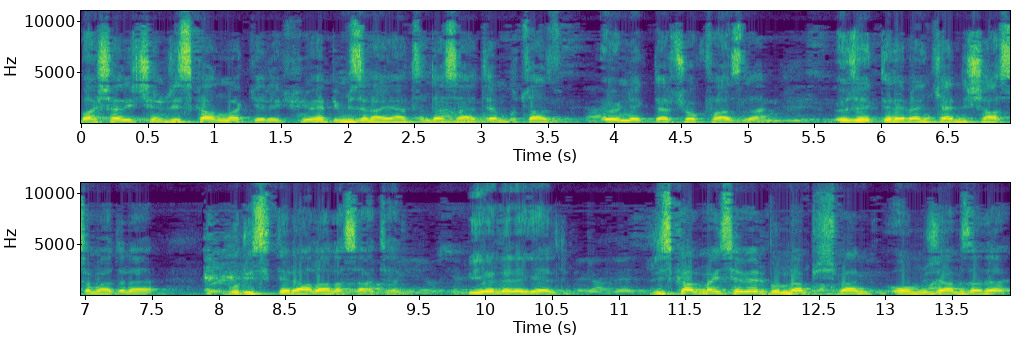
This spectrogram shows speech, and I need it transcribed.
başarı için risk almak gerekiyor. Hepimizin hayatında zaten bu tarz örnekler çok fazla. Özellikle de ben kendi şahsım adına bu riskleri ala ala zaten bir yerlere geldim. Risk almayı severim. Bundan pişman olmayacağımıza da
